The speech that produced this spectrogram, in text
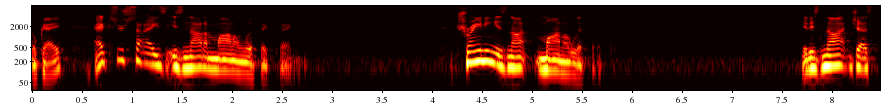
Okay? Exercise is not a monolithic thing. Training is not monolithic. It is not just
